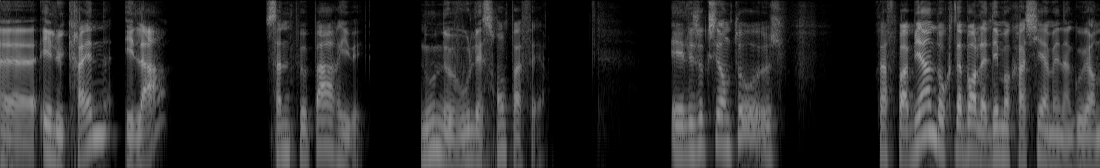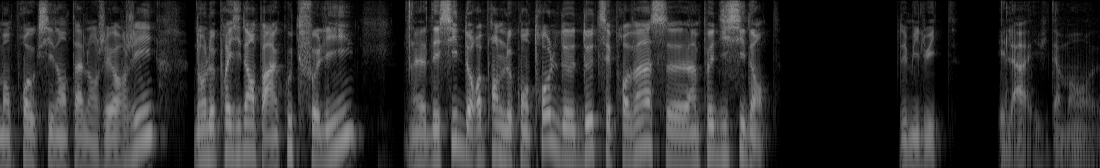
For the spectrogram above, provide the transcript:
euh, et l'Ukraine. Et là, ça ne peut pas arriver. Nous ne vous laisserons pas faire. Et les Occidentaux ne euh, savent pas bien. Donc d'abord, la démocratie amène un gouvernement pro-occidental en Géorgie, dont le président, par un coup de folie, euh, décide de reprendre le contrôle de deux de ces provinces un peu dissidentes. 2008. Et là, évidemment, euh,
